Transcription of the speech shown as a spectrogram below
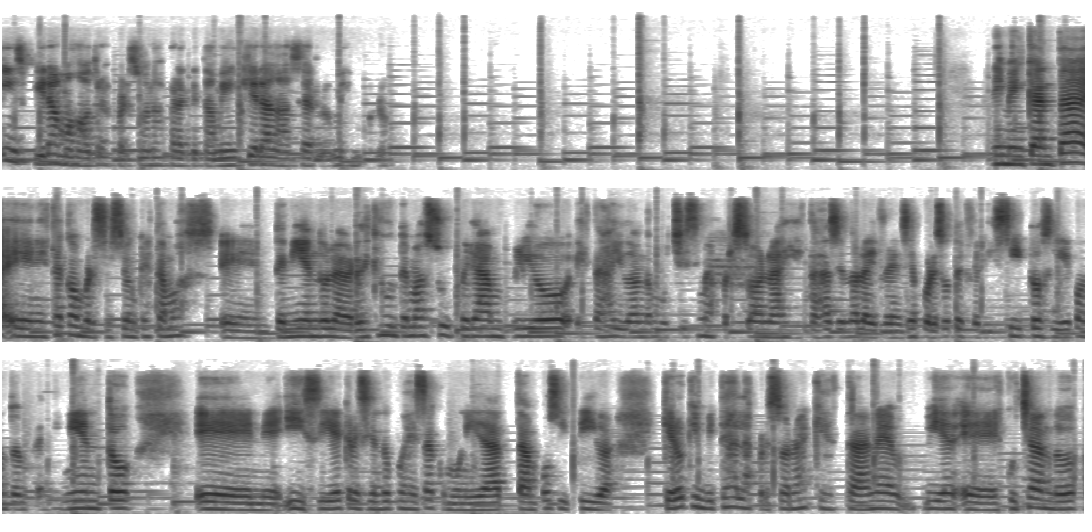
inspiramos a otras personas para que también quieran hacer lo mismo, ¿no? Y me encanta en esta conversación que estamos eh, teniendo, la verdad es que es un tema súper amplio, estás ayudando a muchísimas personas y estás haciendo la diferencia, por eso te felicito, sigue con tu emprendimiento y sigue creciendo pues esa comunidad tan positiva. Quiero que invites a las personas que están eh, bien, eh, escuchando,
